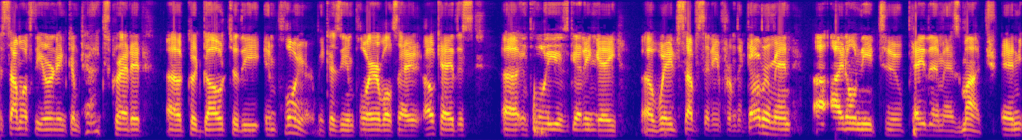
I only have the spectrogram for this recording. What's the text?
some of the earned income tax credit uh, could go to the employer because the employer will say, okay, this uh, employee is getting a, a, wage subsidy from the government. Uh, I don't need to pay them as much. And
